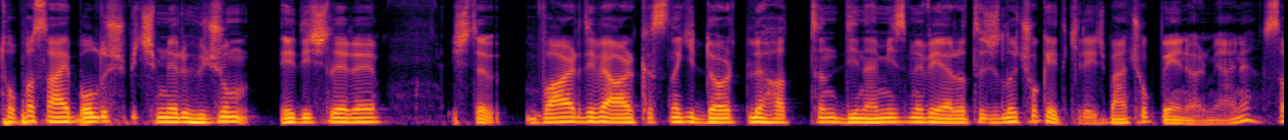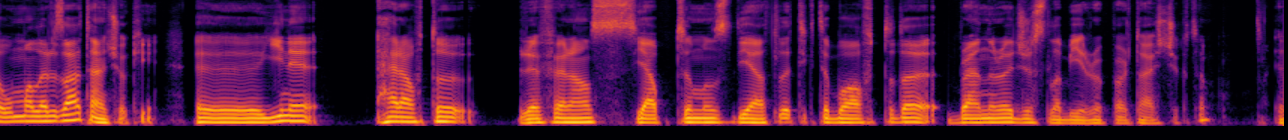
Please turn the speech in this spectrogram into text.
Topa sahip oluş biçimleri, hücum edişleri, işte Vardy ve arkasındaki dörtlü hattın dinamizmi ve yaratıcılığı çok etkileyici. Ben çok beğeniyorum yani. Savunmaları zaten çok iyi. Ee, yine her hafta referans yaptığımız The Athletic'te bu hafta da Brandon Rodgers'la bir röportaj çıktı. Ee,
